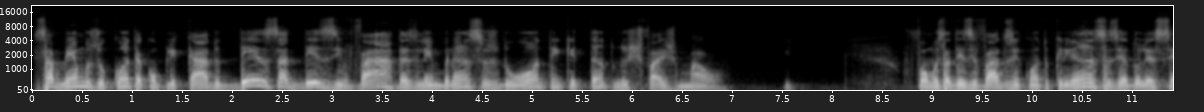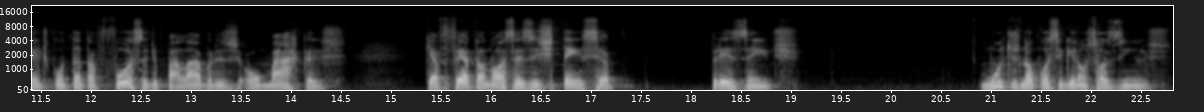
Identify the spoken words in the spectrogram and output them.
Sabemos o quanto é complicado desadesivar das lembranças do ontem que tanto nos faz mal. Fomos adesivados enquanto crianças e adolescentes com tanta força de palavras ou marcas que afetam a nossa existência presente. Muitos não conseguirão sozinhos,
